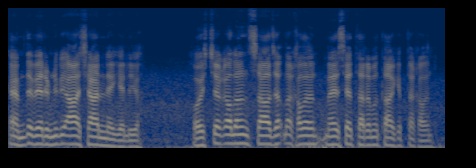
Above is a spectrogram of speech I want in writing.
hem de verimli bir ağaç haline geliyor. Hoşça kalın, sağlıcakla kalın. MS Tarım'ı takipte kalın.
